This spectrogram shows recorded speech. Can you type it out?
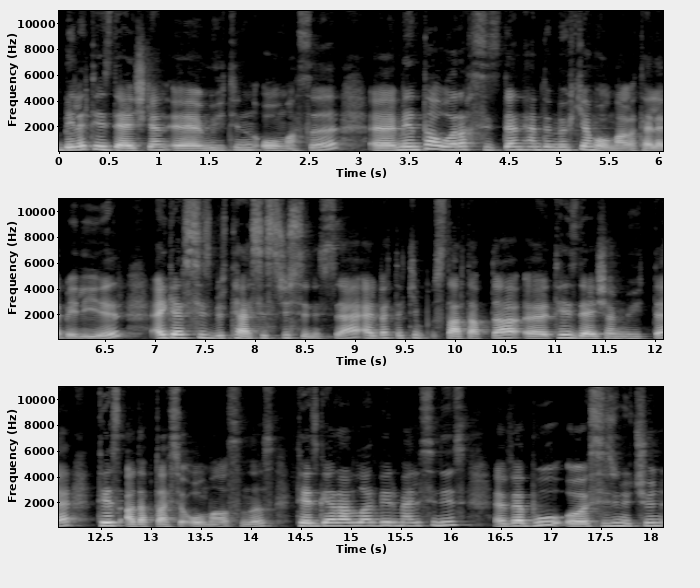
belə tez dəyişkən e, mühitinin olması e, mental olaraq sizdən həm də möhkəm olmağı tələb eləyir. Əgər siz bir təsisçisinizsə, əlbəttə ki, startapda e, tez dəyişən mühitdə tez adaptasiya olmalısınız, tez qərarlar verməlisiniz və bu sizin üçün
